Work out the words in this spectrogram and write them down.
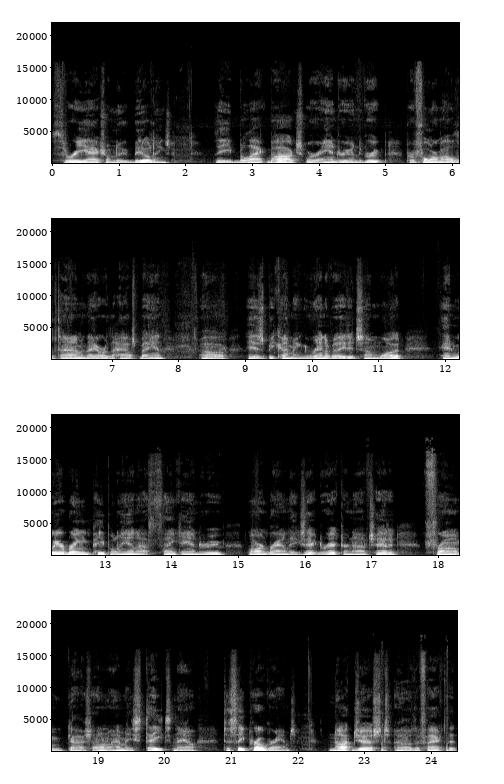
three actual new buildings. The Black Box, where Andrew and the group perform all the time, and they are the house band, uh, is becoming renovated somewhat. And we are bringing people in. I think Andrew, Lauren Brown, the exec director, and I've chatted from, gosh, I don't know how many states now to see programs, not just uh, the fact that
